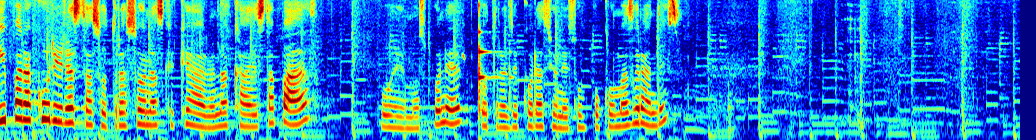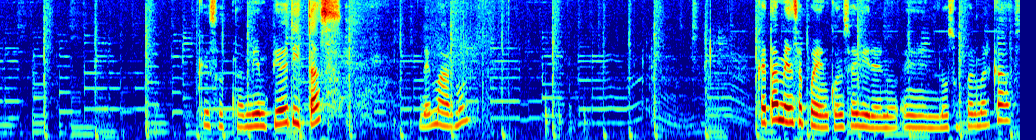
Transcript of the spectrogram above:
Y para cubrir estas otras zonas que quedaron acá destapadas, podemos poner otras decoraciones un poco más grandes. Que son también piedritas de mármol. Que también se pueden conseguir en, los supermercados.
